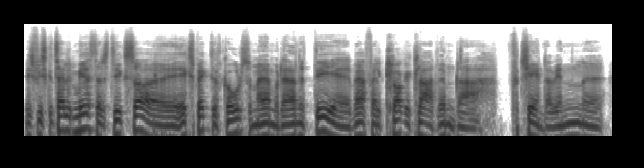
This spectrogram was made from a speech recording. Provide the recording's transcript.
Hvis vi skal tage lidt mere statistik, så øh, expected goals, som er moderne, det er i hvert fald klokkeklart, hvem der fortjent at vinde. Øh,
